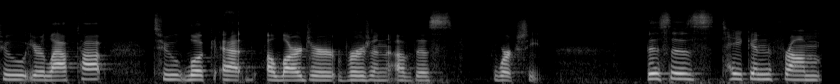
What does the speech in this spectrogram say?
to your laptop to look at a larger version of this worksheet. This is taken from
